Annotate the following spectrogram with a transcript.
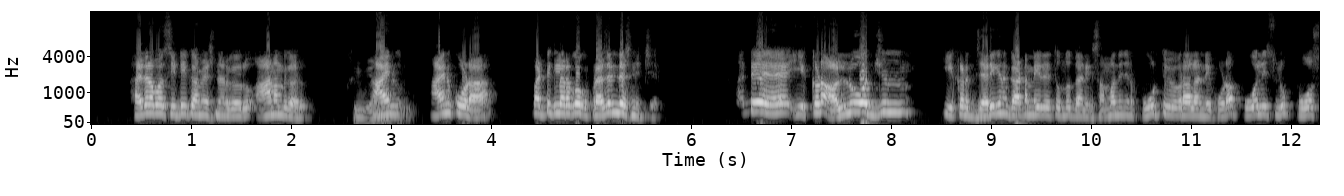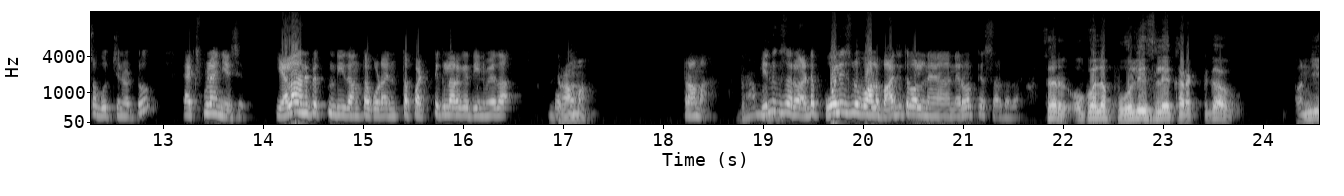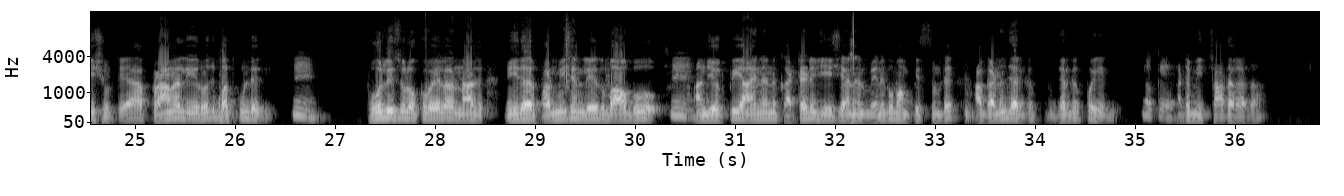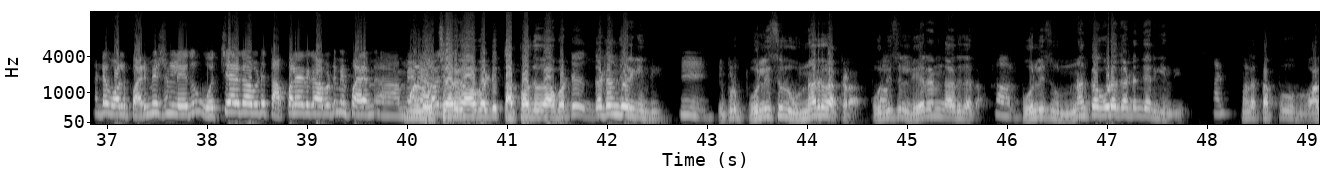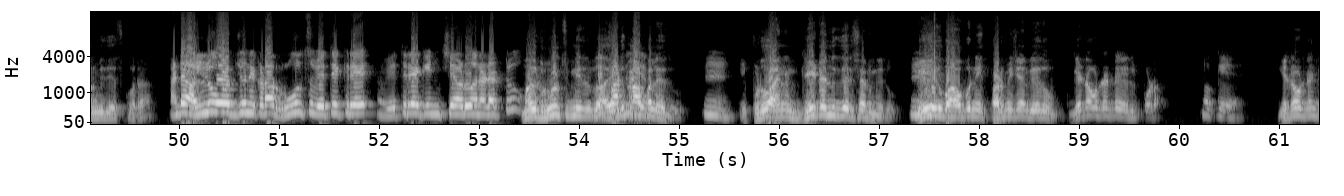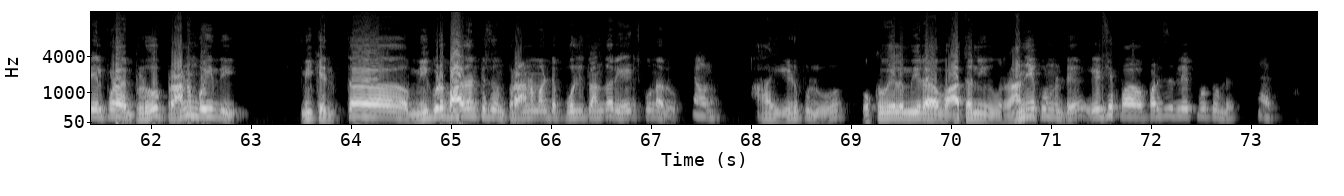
హైదరాబాద్ సిటీ కమిషనర్ గారు ఆనంద్ గారు ఆయన- ఆయన కూడా పర్టికులర్గా ఒక ప్రజెంటేషన్ ఇచ్చారు. అంటే ఇక్కడ అల్లు అర్జున్ ఇక్కడ జరిగిన ఘటన ఏదైతే ఉందో దానికి సంబంధించిన పూర్తి వివరాలన్నీ కూడా పోలీసులు పోసగుచ్చినట్టు ఎక్స్ప్లెయిన్ చేశారు. ఎలా అనిపిస్తుంది ఇదంతా కూడా? ఇంత పర్టికులర్గా దీని మీద డ్రామా. డ్రామా. ఎందుకు సార్? అంటే పోలీసులు వాళ్ళ బాధ్యత వాళ్ళు నిర్వర్తిస్తారు కదా. సార్ ఒకవేళ పోలీసులే కరెక్ట్గా పనిచేసి ఉంటే ఆ ప్రాణాలు ఈ రోజు బతుకుండేది. పోలీసులు ఒకవేళ నా నీ దగ్గర పర్మిషన్ లేదు బాబు అని చెప్పి ఆయనను కట్టడి చేసి ఆయనను వెనుక పంపిస్తుంటే ఆ ఘటన జరగ జరగకపోయేది. అంటే మీకు చాత కదా? అంటే వాళ్ళు పర్మిషన్ లేదు వచ్చారు కాబట్టి తప్పలేదు కాబట్టి allow వచ్చారు. కాబట్టి తప్పదు కాబట్టి ఘటన జరిగింది. ఇప్పుడు పోలీసులు ఉన్నారు అక్కడ. పోలీసులు లేరని కాదు కదా. పోలీసులు ఉన్నాక కూడా ఘటన జరిగింది. మళ్ళీ తప్పు వాళ్ళ మీద వేసుకోరా? అంటే అల్లు అర్జున్ ఇక్కడ రూల్స్ వ్యతిరే వ్యతిరేకించాడు అనేటట్టు మళ్ళీ రూల్స్ మీరు ఎందుకు ఆపలేదు? ఇప్పుడు ఆయన గేట్ ఎందుకు తెరిచారు మీరు. లేదు బాబు నీకు పర్మిషన్ లేదు. గెట్ అవుట్ అంటే వెళ్ళిపోవడం ఓకే. గెట్ అవుట్ అంటే వెళ్ళిపోవడం ఇప్పుడు ప్రాణం పోయింది. మీకు ఎంత మీకు కూడా బాధ అనిపిస్తుంది. ప్రాణం అంటే పోలీసులు అందరూ ఏడ్చుకున్నారు. అవును. ఆ ఏడుపులు ఒకవేళ మీరు అతని రానియకుండా ఉంటే ఏడ్చే పరిస్థితి లేకపోతుండే.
